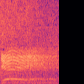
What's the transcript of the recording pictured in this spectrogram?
Game!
